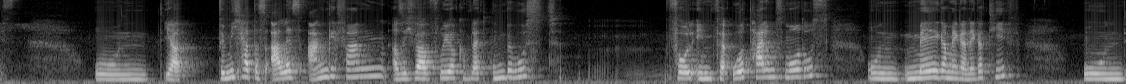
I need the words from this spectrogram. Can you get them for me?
ist. Und ja, für mich hat das alles angefangen, also ich war früher komplett unbewusst voll im Verurteilungsmodus und mega, mega negativ. Und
